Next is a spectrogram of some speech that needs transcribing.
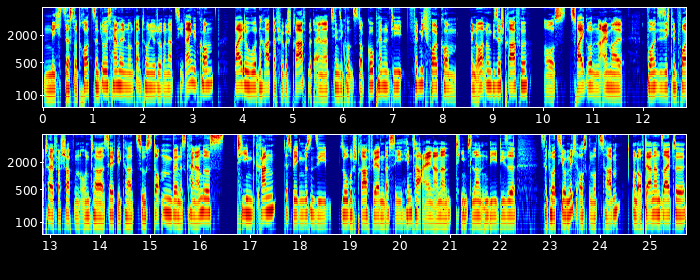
Nichtsdestotrotz sind Lewis Hamilton und Antonio Giovinazzi reingekommen Beide wurden hart dafür bestraft mit einer 10 Sekunden Stop-Go-Penalty. Finde ich vollkommen in Ordnung, diese Strafe. Aus zwei Gründen. Einmal wollen sie sich den Vorteil verschaffen, unter Safety Car zu stoppen, wenn es kein anderes Team kann. Deswegen müssen sie so bestraft werden, dass sie hinter allen anderen Teams landen, die diese Situation nicht ausgenutzt haben. Und auf der anderen Seite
